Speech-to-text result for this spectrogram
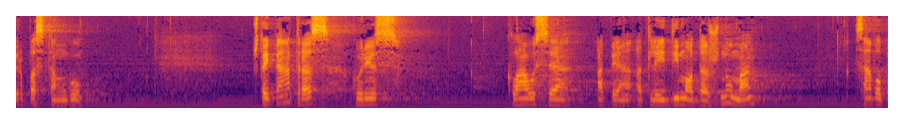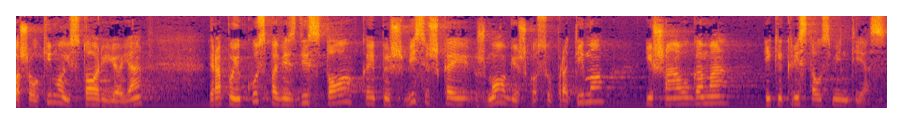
ir pastangų. Štai Petras, kuris klausė apie atleidimo dažnumą, savo pašaukimo istorijoje yra puikus pavyzdys to, kaip iš visiškai žmogiško supratimo išaugama iki Kristaus minties.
